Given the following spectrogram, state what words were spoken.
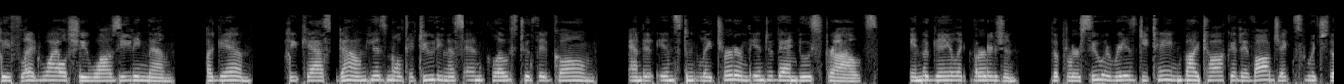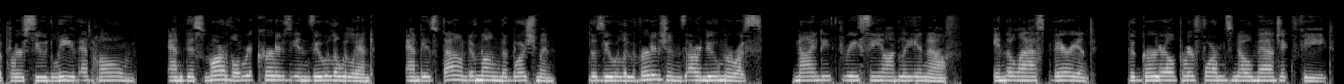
He fled while she was eating them. Again, he cast down his multitudinous and close-toothed comb, and it instantly turned into bamboo sprouts. In the Gaelic version, the pursuer is detained by talkative objects which the pursued leave at home and this marvel recurs in Zululand, and is found among the Bushmen. The Zulu versions are numerous. 93 See oddly enough, in the last variant, the girl performs no magic feat,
